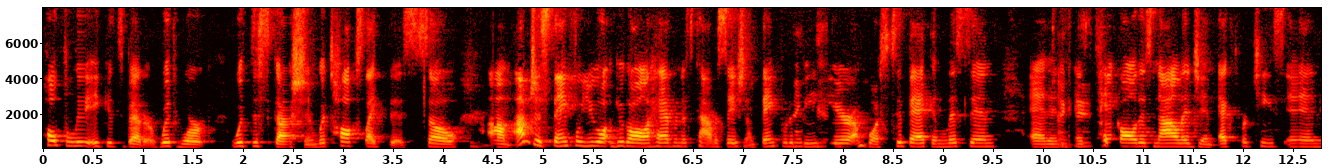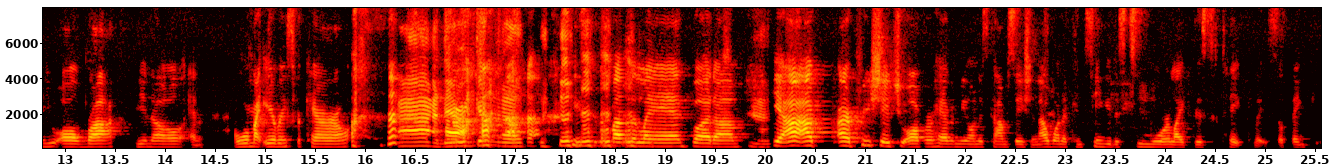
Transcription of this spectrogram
hopefully it gets better with work, with discussion, with talks like this. So mm-hmm. um, I'm just thankful you all, you all are having this conversation. I'm thankful to Thank be you. here. I'm going to sit back and listen and, and, okay. and, take all this knowledge and expertise in. You all rock, you know, and I wore my earrings for Carol. ah, there we go. He's the motherland. But um, yeah, I, I appreciate you all for having me on this conversation. I want to continue to see more like this take place. So thank you.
